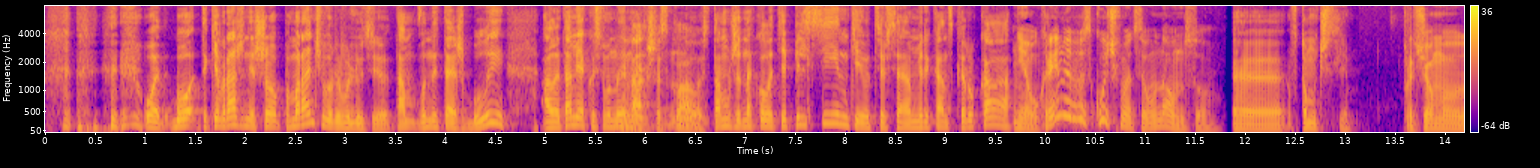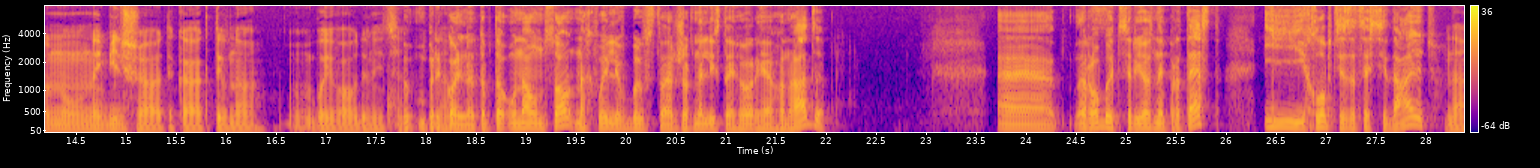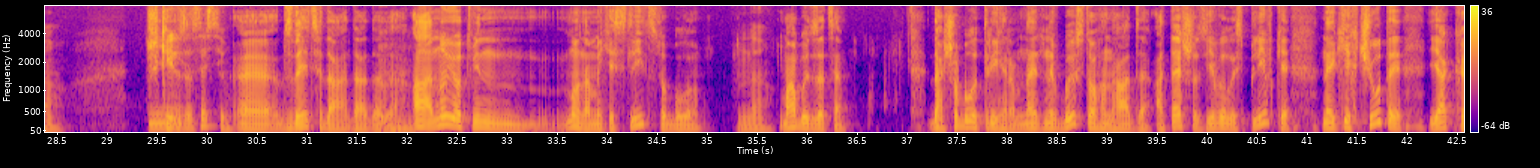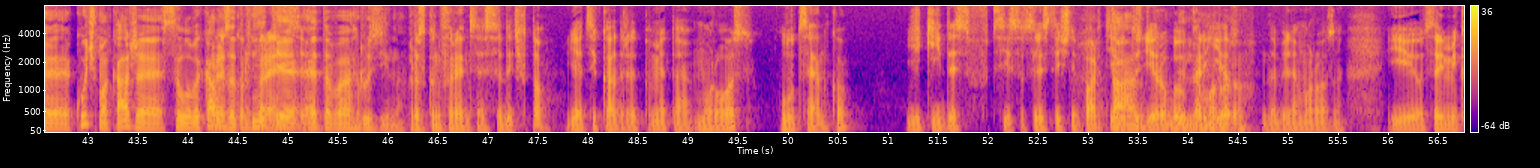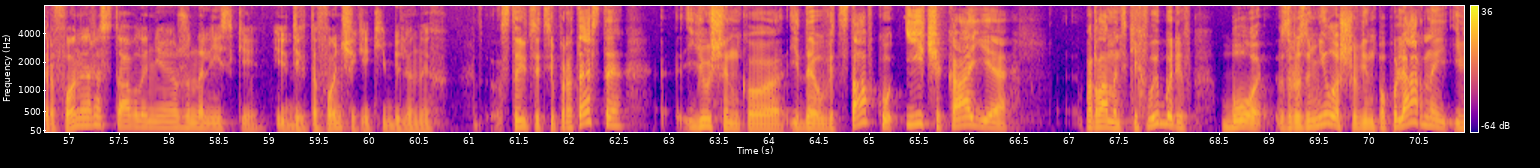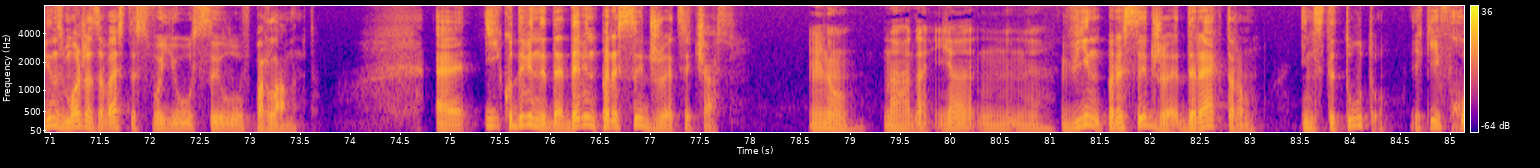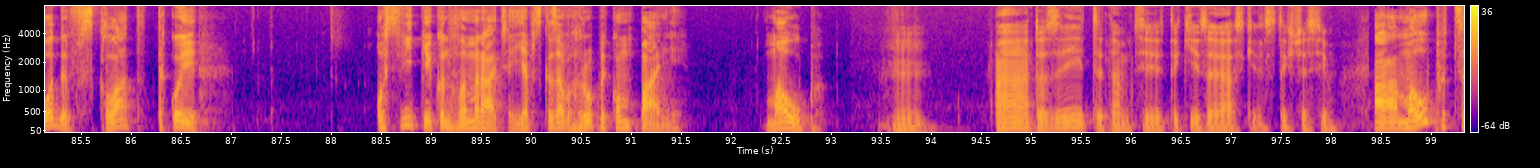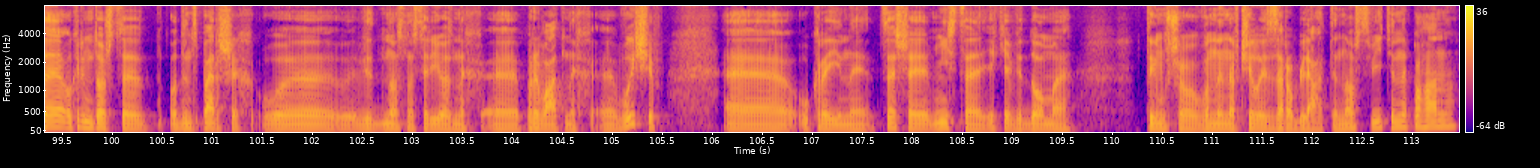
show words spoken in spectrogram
От, бо таке враження, що помаранчеву революцію там вони теж були, але там якось воно інакше ну- склалось. Там вже наколоті апельсинки, оця вся американська рука, Ні, Україна без кучми це унаунсу. е, в тому числі. Причому ну, найбільша така активна бойова одиниця. Прикольно. Тобто у Наунсо на хвилі вбивства журналіста Георгія Гонгадзе е, робить серйозний протест, і хлопці за це сідають. Да. Шкіль за це сів? Е, Здається, да, да, да, да. А, ну і от він, ну, там якесь слідство було. Да. Мабуть, за це. Да, що було тригером? Навіть не вбивство Гангадзе, а те, що з'явились плівки, на яких чути, як е, Кучма каже силовикам заткніть Прес-конференція. грузина. Прес-конференція сидить хто? Я ці кадри пам'ятаю. Мороз, Луценко, який десь в цій соціалістичній партії Та, тоді робив біля кар'єру Мороза. Да, біля мороза. І оцей мікрофони розставлені журналістські, і диктофончик, який біля них. Стаються ці протести. Ющенко йде у відставку і чекає парламентських виборів, бо зрозуміло, що він популярний і він зможе завести свою силу в парламент. Е, і куди він йде? Де він пересиджує цей час? Ну, нагадай, я не. Він пересиджує директором інституту, який входив в склад такої освітньої конгломерації, я б сказав, групи компаній. МАУП. М. А, то звідти там ці такі зав'язки з тих часів. А МАУП це, окрім того, що це один з перших е, відносно серйозних е, приватних е, вишів е, України. Це ще місце, яке відоме тим, що вони навчились заробляти на освіті непогано.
